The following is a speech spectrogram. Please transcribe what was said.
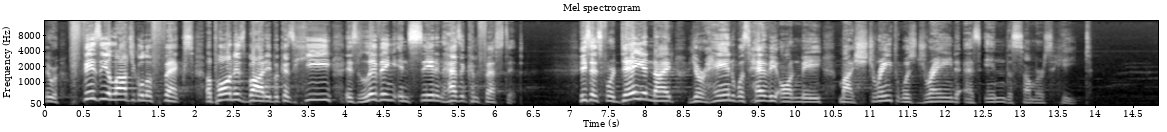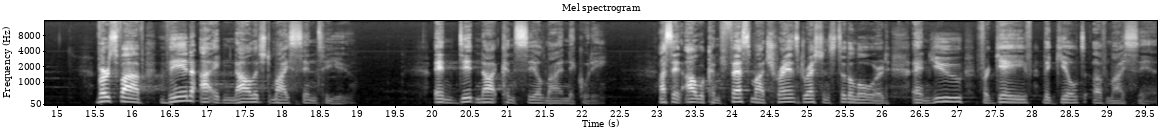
There were physiological effects upon his body because he is living in sin and hasn't confessed it. He says, For day and night your hand was heavy on me, my strength was drained as in the summer's heat. Verse 5 Then I acknowledged my sin to you and did not conceal my iniquity. I said, I will confess my transgressions to the Lord, and you forgave the guilt of my sin.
